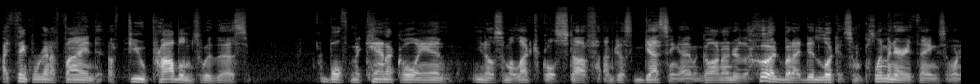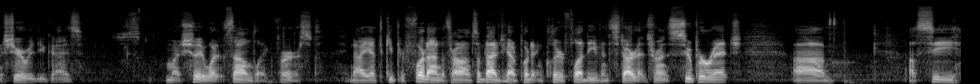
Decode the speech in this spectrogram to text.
I think we're going to find a few problems with this both mechanical and you know some electrical stuff. I'm just guessing. I haven't gone under the hood, but I did look at some preliminary things I want to share with you guys. I'm going to show you what it sounds like first. Now you have to keep your foot on the throttle, and sometimes you got to put it in clear flood to even start it. It's running super rich. Um, I'll see.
